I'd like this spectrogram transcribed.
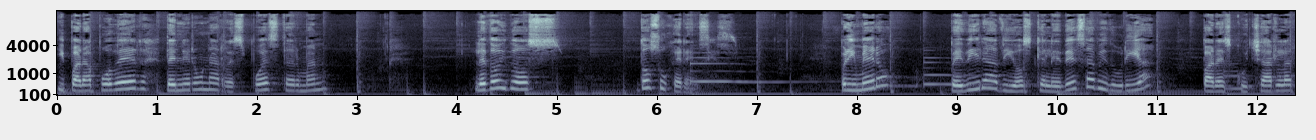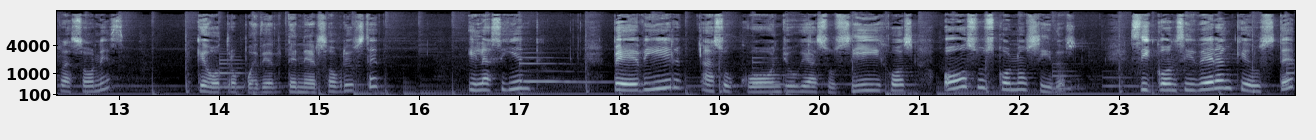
Y para poder tener una respuesta, hermano, le doy dos, dos sugerencias. Primero, pedir a Dios que le dé sabiduría para escuchar las razones que otro puede tener sobre usted. Y la siguiente, pedir a su cónyuge, a sus hijos o sus conocidos si consideran que usted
